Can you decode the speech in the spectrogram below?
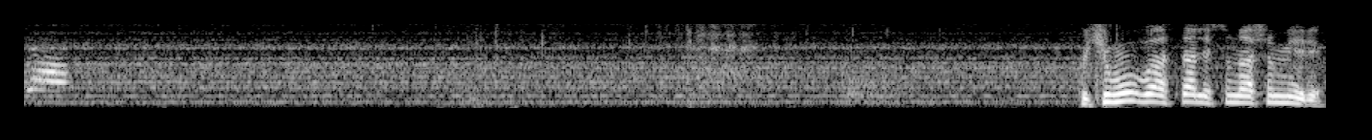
да, Почему вы остались в нашем мире?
